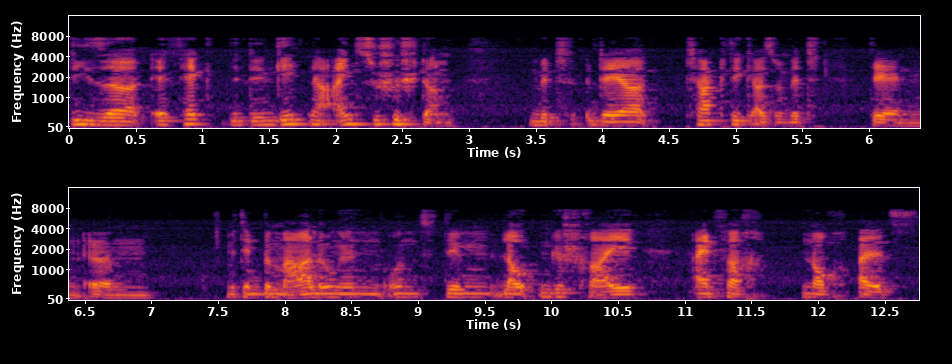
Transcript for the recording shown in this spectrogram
dieser Effekt, den Gegner einzuschüchtern mit der Taktik, also mit den, ähm, mit den Bemalungen und dem lauten Geschrei einfach noch als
